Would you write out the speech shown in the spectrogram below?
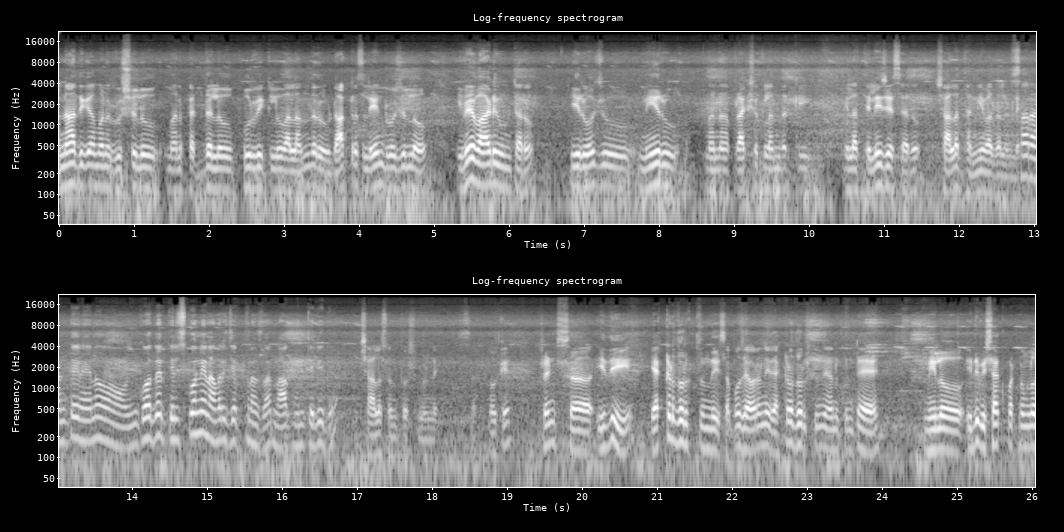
అనాదిగా మన ఋషులు మన పెద్దలు పూర్వీకులు వాళ్ళందరూ డాక్టర్స్ లేని రోజుల్లో ఇవే వాడి ఉంటారు. ఈరోజు మీరు మన ప్రేక్షకులందరికీ ఇలా తెలియజేశారు. చాలా ధన్యవాదాలండి. సార్ అంటే నేను ఇంకో దగ్గర తెలుసుకొని నేను అందరికి చెప్తున్నాను సార్ నాకు ముందు తెలియదు చాలా సంతోషం అండి ఓకే. ఫ్రెండ్స్ ఇది ఎక్కడ దొరుకుతుంది? సపోజ్ ఎవరైనా ఇది ఎక్కడ దొరుకుతుంది అనుకుంటే మీలో ఇది విశాఖపట్నంలో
